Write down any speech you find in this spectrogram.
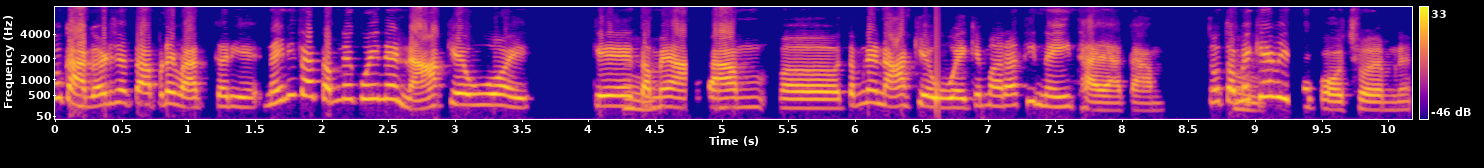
શું આગળ જતા આપણે વાત કરીએ. નૈનિતા તમને કોઈને ના કેવું હોય કે તમે આ કામ તમને ના કેવું હોય કે મારાથી નહીં થાય આ કામ. તો તમે કેવી રીતે કહો છો એમને?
